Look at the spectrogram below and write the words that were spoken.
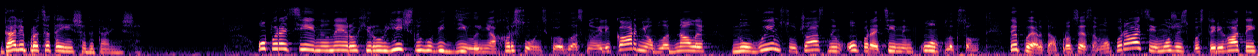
Далі про це та інше детальніше. Операційно нейрохірургічного відділення Херсонської обласної лікарні обладнали новим сучасним операційним комплексом. Тепер за процесом операції можуть спостерігати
